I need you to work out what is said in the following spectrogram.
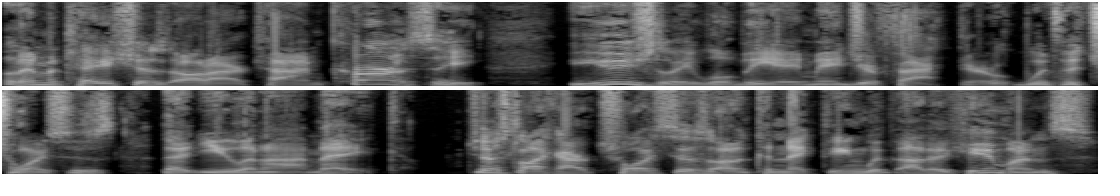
Limitations on our time currency usually will be a major factor with the choices that you and I make. Just like our choices on connecting with other humans,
